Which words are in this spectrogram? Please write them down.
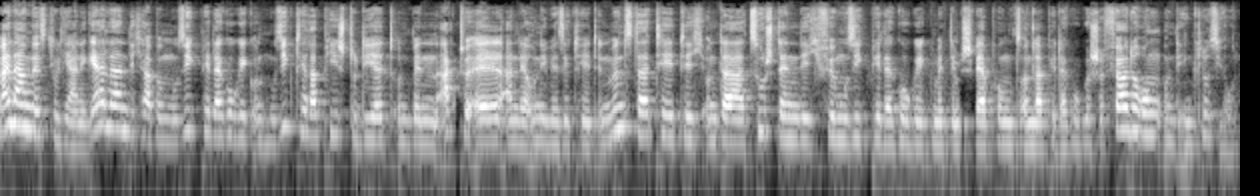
Mein Name ist Juliane Gerland. Ich habe Musikpädagogik und Musiktherapie studiert und bin aktuell an der Universität in Münster tätig und da zuständig für Musikpädagogik mit dem Schwerpunkt Sonderpädagogische Förderung und Inklusion.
